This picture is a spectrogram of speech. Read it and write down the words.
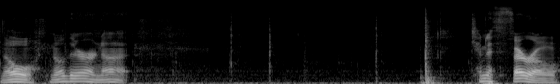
No, no, there are not. Kenneth Farrow.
